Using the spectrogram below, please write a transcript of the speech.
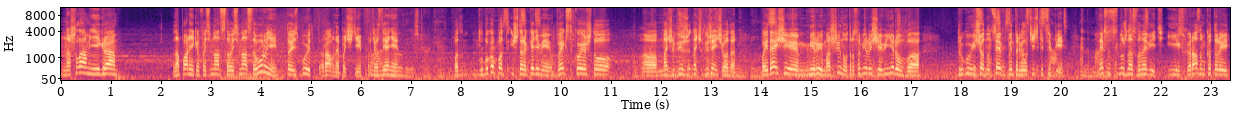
Нашла мне игра напарников 18-18 уровней, то есть будет равное почти противостояние. Под, глубоко под Иштар Академи в Экс кое-что э, начали, движ... начали движение чего-то. Поедающие миры машину, трансформирующие Венеру в э, другую еще одну цепь в интергалактической цепи. Nexus нужно остановить, и их разум, который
